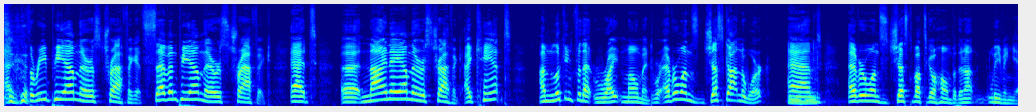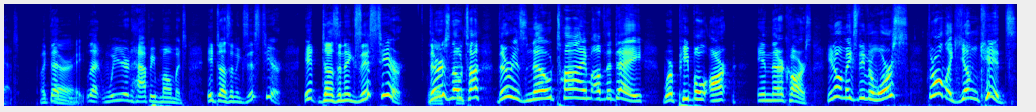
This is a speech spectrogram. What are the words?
At 3 p.m., there is traffic. At 7 p.m., there is traffic. At uh, 9 a.m., there is traffic. I can't, I'm looking for that right moment where everyone's just gotten to work and everyone's just about to go home, but they're not leaving yet. Like that, right. that weird happy moment. It doesn't exist here. It doesn't exist here. There is no time. There is no time of the day where people aren't in their cars. You know what makes it even worse? They're all like young kids.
